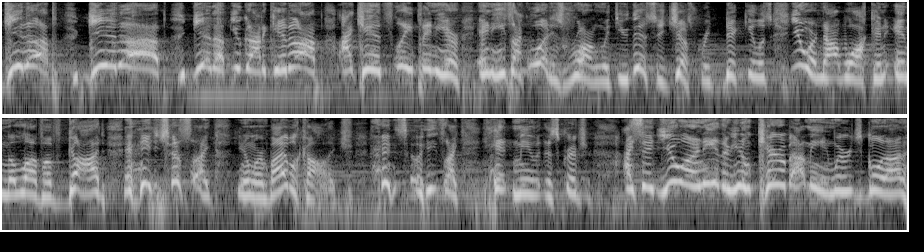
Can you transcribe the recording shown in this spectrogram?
Get up, get up, get up. You got to get up. I can't sleep in here. And he's like, What is wrong with you? This is just ridiculous. You are not walking in the love of God. And he's just like, You know, we're in Bible college. And so he's like hitting me with the scripture. I said, You aren't either. You don't care about me. And we were just going on.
